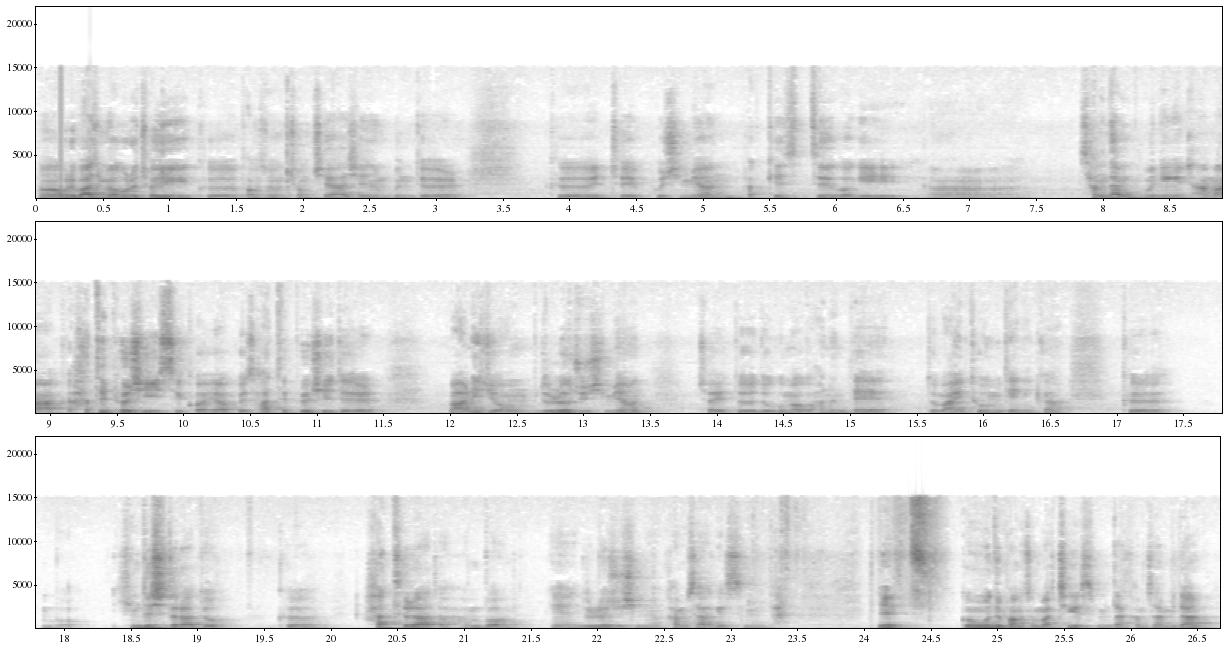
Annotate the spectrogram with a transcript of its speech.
어, 우리 마지막으로 저희 그 방송 청취하시는 분들 그 저희 보시면 팟캐스트 거기 어, 상단 부분이 아마 그 하트 표시 있을 거예요. 그래서 하트 표시들 많이 좀 눌러주시면 저희 또 녹음하고 하는데 또 많이 도움이 되니까 그 뭐 힘드시더라도 그 하트라도 한번 예, 눌러주시면 감사하겠습니다. 예, 그럼 오늘 방송 마치겠습니다. 감사합니다.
